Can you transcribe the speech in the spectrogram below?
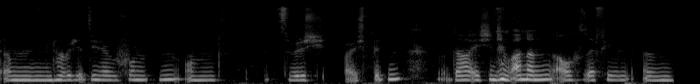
ähm, den habe ich jetzt wieder gefunden und jetzt würde ich euch bitten, da ich in dem anderen auch sehr viel, ähm,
